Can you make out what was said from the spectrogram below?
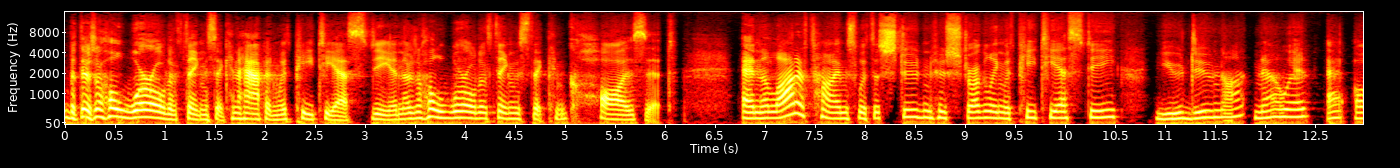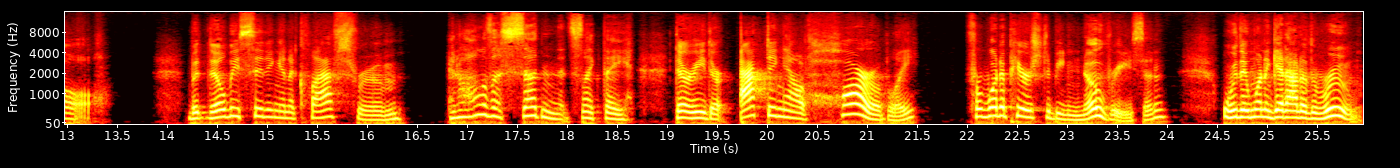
but there's a whole world of things that can happen with PTSD, and there's a whole world of things that can cause it. And a lot of times, with a student who's struggling with PTSD, you do not know it at all. But they'll be sitting in a classroom and all of a sudden, it's like they, they're either acting out horribly for what appears to be no reason, or they want to get out of the room,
